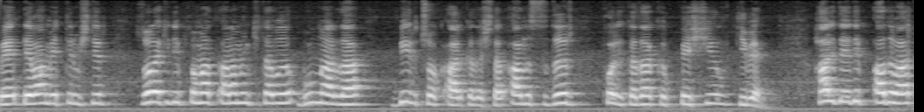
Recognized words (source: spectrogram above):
ve devam ettirmiştir. Zoraki Diplomat Anamın kitabı bunlarda birçok arkadaşlar anısıdır. Politikada 45 yıl gibi. Halide Edip adı var.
